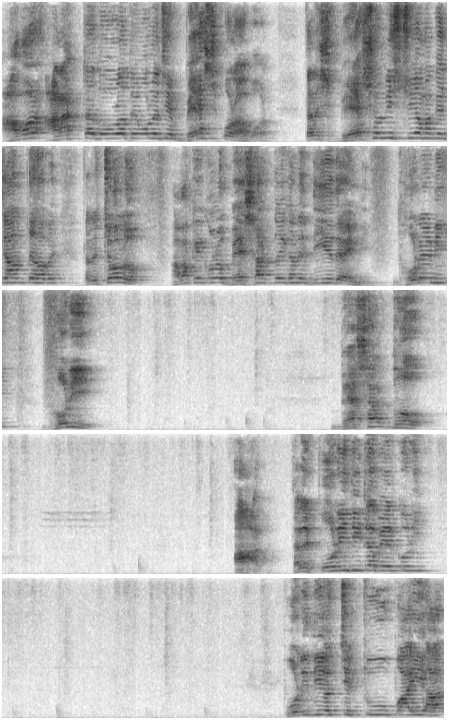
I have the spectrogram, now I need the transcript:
আবার আর দৌড়াতে বলেছে ব্যাস বরাবর, তাহলে ব্যাসও নিশ্চয়ই আমাকে জানতে হবে। তাহলে চলো আমাকে কোনো ব্যাসার্ধ এখানে দিয়ে দেয়নি ধরে নি ধরি। ব্যাসার্ধ আর, তাহলে পরিধিটা বের করি। পরিধি হচ্ছে টু পাই আর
